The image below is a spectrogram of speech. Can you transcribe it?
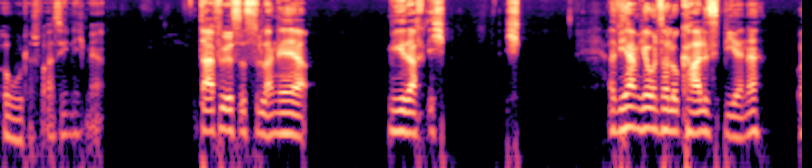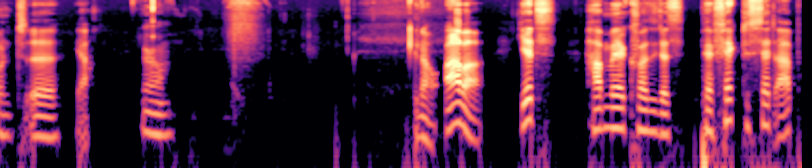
Oh, das weiß ich nicht mehr. Dafür ist es zu lange her. Wie gesagt, ich also, wir haben hier unser lokales Bier, ne? Und, äh, ja, Ja. genau. Aber jetzt haben wir ja quasi das perfekte Setup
